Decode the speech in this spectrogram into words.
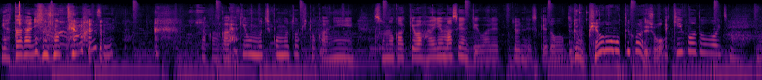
やたらに乗ってますねだから楽器を持ち込む時とかにその楽器は入れませんって言われるんですけどでもピアノは持っていかないでしょ？キーボードをいつも持っ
